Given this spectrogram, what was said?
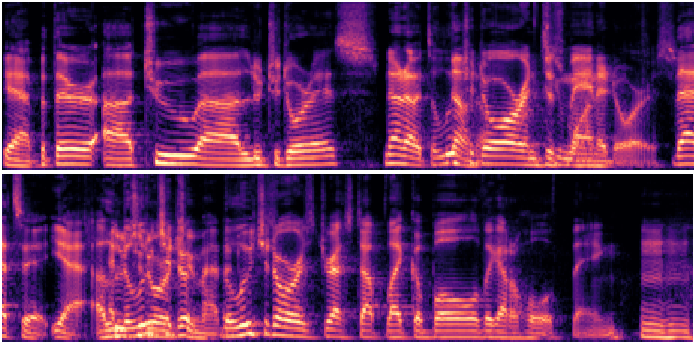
Yeah, but they're uh, two uh, luchadores. No, no, it's a No, no, Luchador and two just one. Matadors. That's it. Yeah, a And the luchador, luchador, two the luchador is dressed up like a bull. They got a whole thing. Mhm.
